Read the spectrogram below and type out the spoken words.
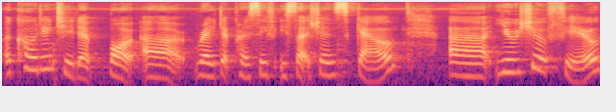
according to the uh, rated perceived exertion scale, uh, you should feel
